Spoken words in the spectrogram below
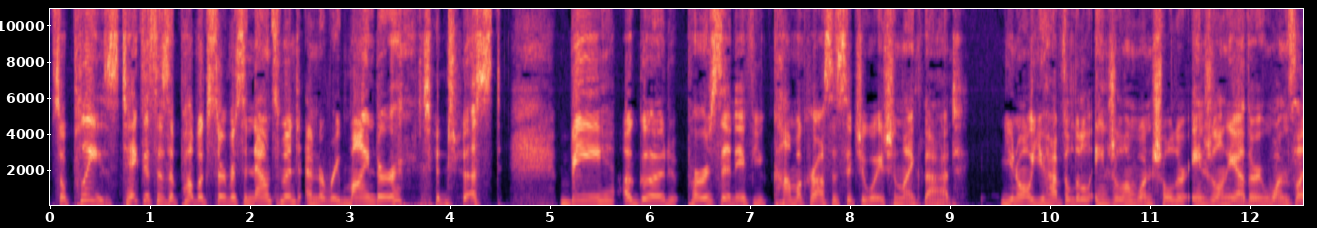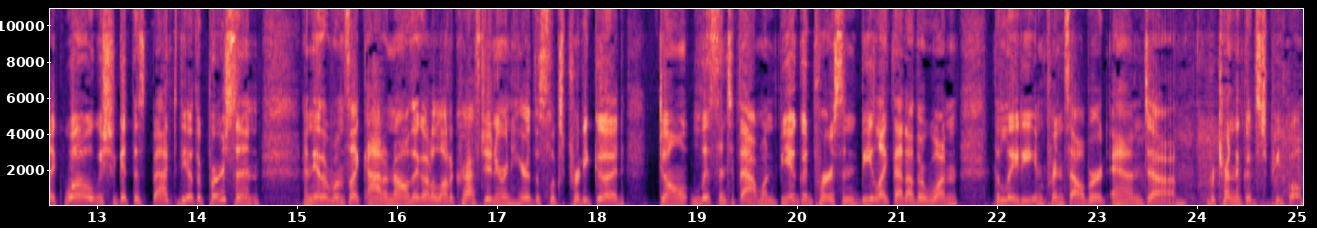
So please take this as a public service announcement and a reminder to just be a good person. If you come across a situation like that, you know, you have the little angel on one shoulder, angel on the other. One's like, whoa, we should get this back to the other person. And the other one's like, I don't know, they got a lot of Kraft dinner in here. This looks pretty good. Don't listen to that one. Be a good person. Be like that other one, the lady in Prince Albert, and uh, return the goods to people.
